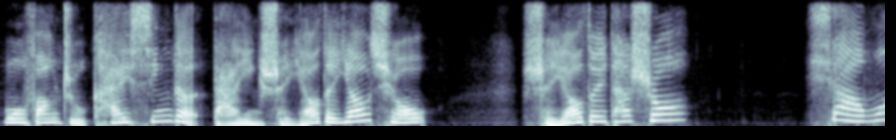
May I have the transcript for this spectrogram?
磨坊主开心地答应水妖的要求。水妖对他说：“小莫，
